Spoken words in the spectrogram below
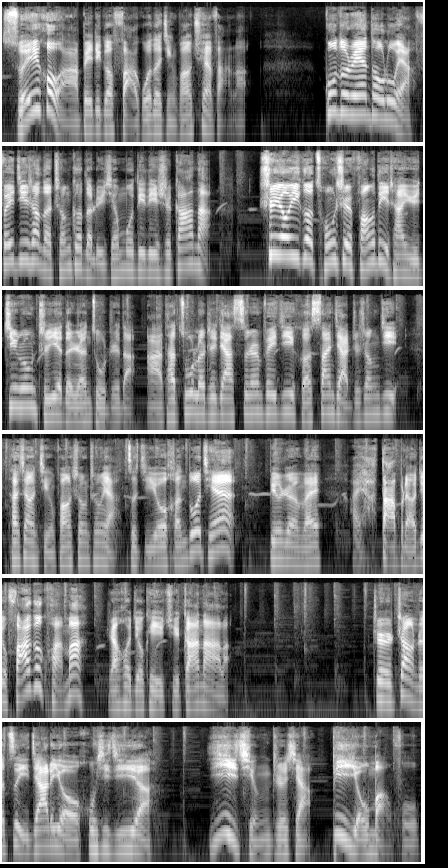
随后啊，被这个法国的警方劝返了。工作人员透露呀，飞机上的乘客的旅行目的地是戛纳，是由一个从事房地产与金融职业的人组织的啊。他租了这架私人飞机和三架直升机，他向警方声称呀，自己有很多钱。并认为，哎呀，大不了就罚个款嘛，然后就可以去戛纳了。这是仗着自己家里有呼吸机呀。疫情之下必有莽夫，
